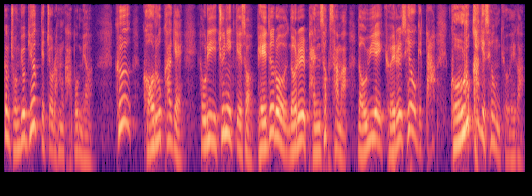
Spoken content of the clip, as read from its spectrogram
그럼 종교 개혁 때 쪽으로 한번 가보면 그 거룩하게 우리 주님께서 베드로 너를 반석 삼아 너 위에 교회를 세우겠다. 거룩하게 세운 교회가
